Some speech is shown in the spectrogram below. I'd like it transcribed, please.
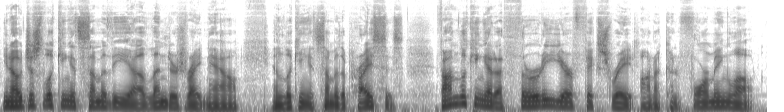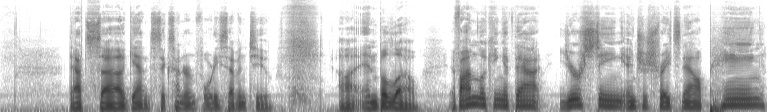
You know, just looking at some of the uh, lenders right now and looking at some of the prices. If I'm looking at a 30 year fixed rate on a conforming loan, that's uh, again 647.2 uh, and below. If I'm looking at that, you're seeing interest rates now paying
